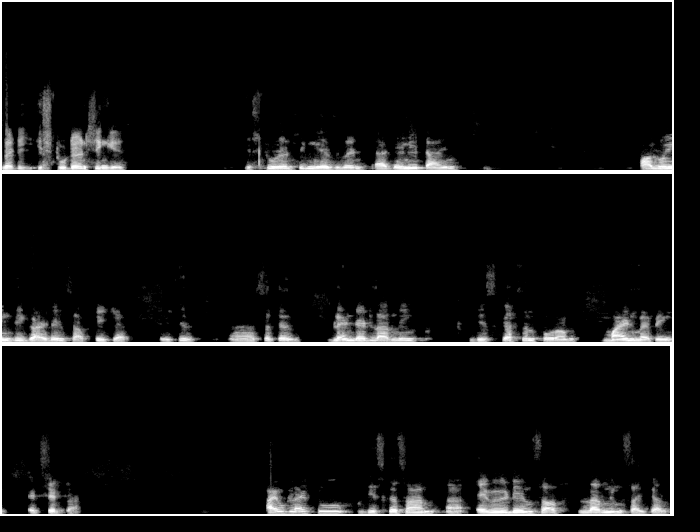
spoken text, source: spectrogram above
that is students engage, students engagement at any time following the guidance of teacher, which is uh, such as blended learning, discussion forum, mind mapping, etc. I would like to discuss on uh, evidence of learning cycle.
